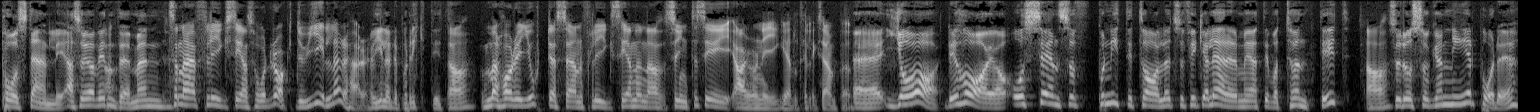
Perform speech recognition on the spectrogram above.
Paul Stanley. Alltså jag vet inte, men Sån här flygstenshårdrock, du gillar det jag här? gillar det på riktigt. Ja. Men har du gjort det sen flygscenerna syntes i Iron Eagle till exempel? Eh, ja, det har jag. Och sen så på 90-talet så fick jag lära mig att det var töntigt. Ja. Så då såg jag ner på det.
